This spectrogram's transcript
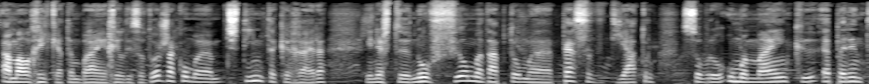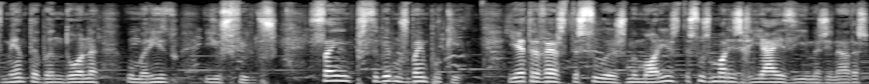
Amalric é também realizador, já com uma distinta carreira, e neste novo filme adapta uma peça de teatro sobre uma mãe que aparentemente abandona o marido e os filhos, sem percebermos bem porquê. E é através das suas memórias, das suas memórias reais e imaginadas,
